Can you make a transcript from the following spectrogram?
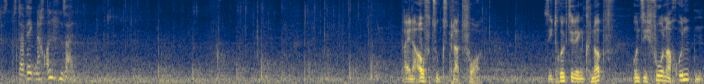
Das muss der Weg nach unten sein. Eine Aufzugsplattform. Sie drückte den Knopf und sie fuhr nach unten.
